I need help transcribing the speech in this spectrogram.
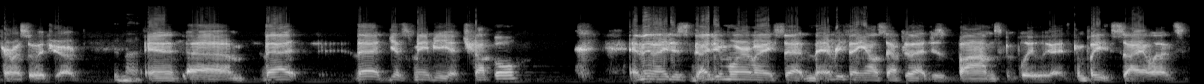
premise of the joke, Night. and um, that that gets maybe a chuckle, and then I just I do more of my set, and everything else after that just bombs completely. It's complete silence,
